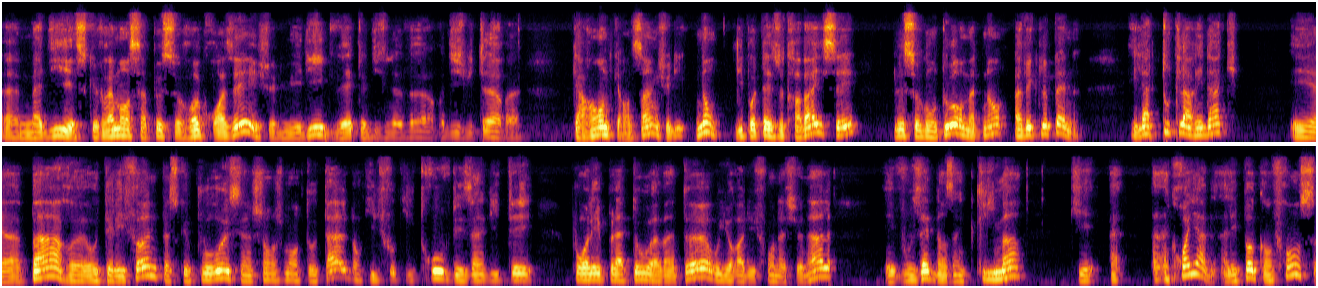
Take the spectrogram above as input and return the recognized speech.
euh, m'a dit est-ce que vraiment ça peut se recroiser? Je lui ai dit il devait être 19h, 18h40, 45. Je lui ai dit non, l'hypothèse de travail, c'est le second tour maintenant avec Le Pen. Et là, toute la rédac et euh, part euh, au téléphone parce que pour eux, c'est un changement total. Donc, il faut qu'ils trouvent des invités pour les plateaux à 20h où il y aura du Front National et vous êtes dans un climat qui est incroyable. À l'époque, en France,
